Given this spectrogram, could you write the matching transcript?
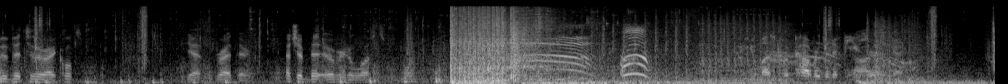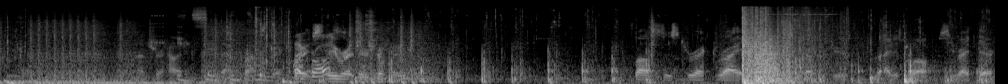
Move a bit to the right, Colt. Yeah, right there. That's a bit over to the left. More. You must recover the Oh, defuser. okay. Not sure how to get that frost there. Right, stay right there. Don't move. Frost is direct right. Right as well. See right there.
